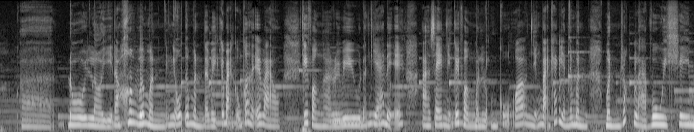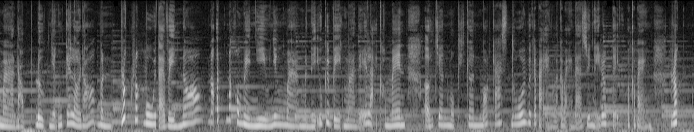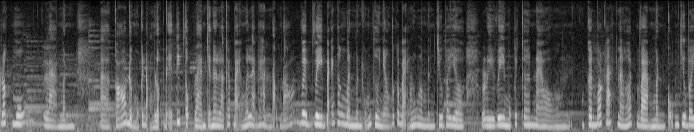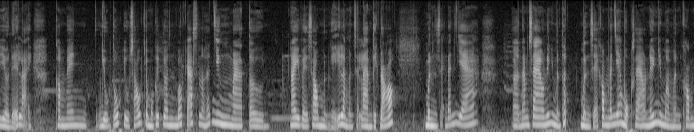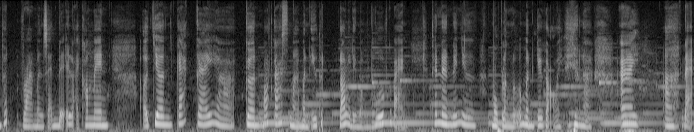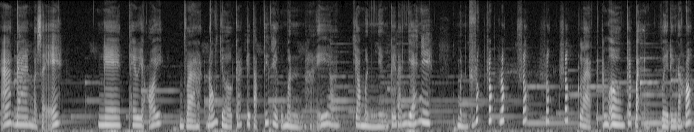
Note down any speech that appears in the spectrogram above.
uh, đôi lời gì đó với mình nhắn nhủ tới mình. Tại vì các bạn cũng có thể vào cái phần à, review đánh giá để uh, xem những cái phần bình luận của những bạn khác dành cho mình. Mình rất là vui khi mà đọc được những cái lời đó. Mình rất rất vui tại vì nó nó ít nó không hề nhiều nhưng mà mình hiểu cái việc mà để lại comment ở trên một cái kênh podcast đối với các bạn là các bạn đã suy nghĩ rất kỹ và các bạn rất rất muốn là mình à, có được một cái động lực để tiếp tục làm cho nên là các bạn mới làm cái hành động đó. Vì vì bản thân mình mình cũng thừa nhận với các bạn luôn là mình chưa bao giờ review một cái kênh nào kênh podcast nào hết và mình cũng chưa bao giờ để lại comment dù tốt dù xấu cho một cái kênh podcast nào hết. Nhưng mà từ nay về sau mình nghĩ là mình sẽ làm việc đó. Mình sẽ đánh giá uh, sao. Nếu như mình thích mình sẽ không đánh giá một sao. Nếu như mà mình không thích và mình sẽ để lại comment ở trên các cái uh, kênh podcast mà mình yêu thích. Đó là điều mà mình hứa với các bạn. Thế nên nếu như một lần nữa mình kêu gọi như là ai à, đã đang và sẽ nghe theo dõi và đón chờ các cái tập tiếp theo của mình hãy uh, cho mình những cái đánh giá nha. Mình rất rất rất rất rất rất là cảm ơn các bạn về điều đó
